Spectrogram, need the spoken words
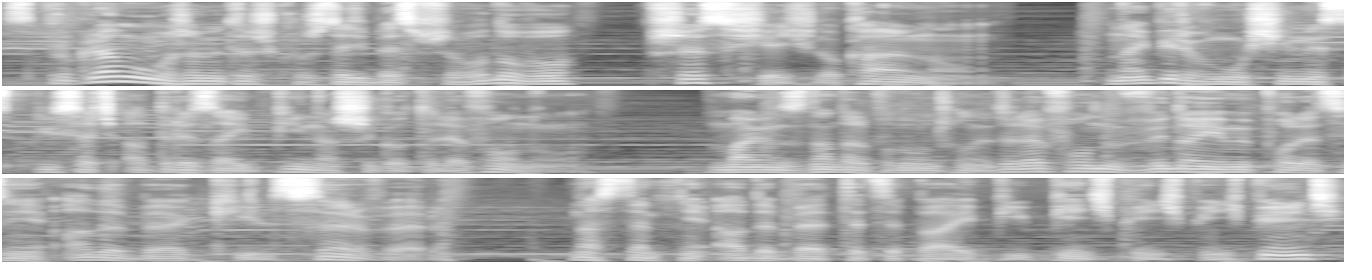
Z programu możemy też korzystać bezprzewodowo przez sieć lokalną. Najpierw musimy spisać adres IP naszego telefonu. Mając nadal podłączony telefon, wydajemy polecenie ADB Kill Server, następnie ADB TCP IP 5555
